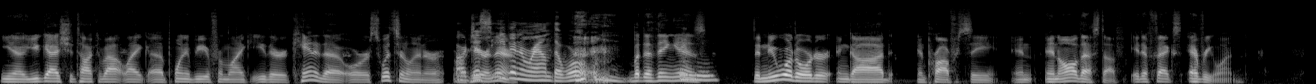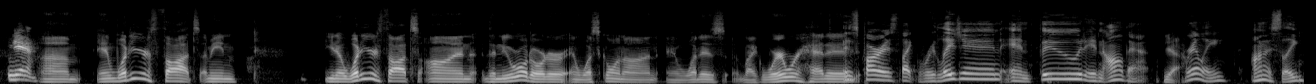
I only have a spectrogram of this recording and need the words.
you know, you guys should talk about like a point of view from like either Canada or Switzerland or, or, or here just and there. even around the world. But the thing is, the New World Order and God and prophecy and, and all that stuff, it affects everyone. Yeah. Um, and what are your thoughts? I mean, you know, what are your thoughts on the New World Order and what's going on and what is like where we're headed? as far as like religion and food and all that. Yeah. Really, honestly.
